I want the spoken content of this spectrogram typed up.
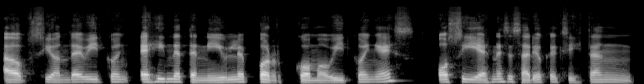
adopción de Bitcoin es indetenible por cómo Bitcoin es o si es necesario que existan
